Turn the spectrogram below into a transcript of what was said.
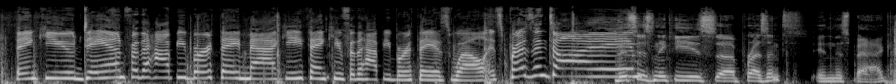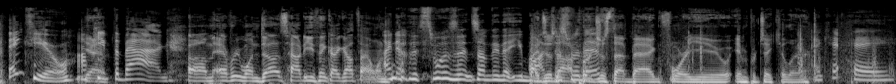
Thank you, Dan, for the happy birthday. Maggie, thank you for the happy birthday as well. It's present time. This is Nikki's uh, present in this bag. Thank you. I'll Yeah. keep the bag. Um, everyone does. How do you think I got that one? I know this wasn't something that you bought I did just not purchase this. that bag for you in particular. Okay.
